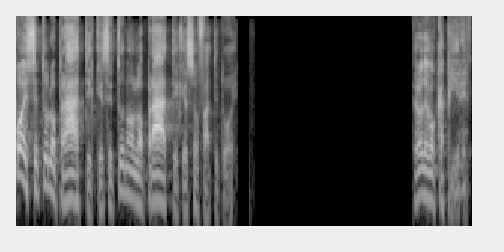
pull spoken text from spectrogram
Poi se tu lo pratichi, se tu non lo pratichi, sono fatti tuoi. Però devo capire.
